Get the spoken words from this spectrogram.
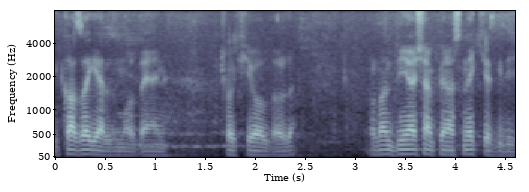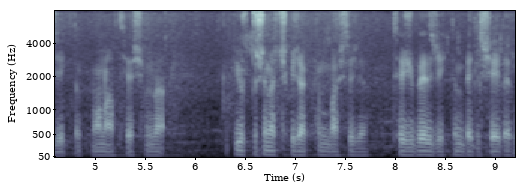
Bir gaza geldim orada yani. Çok iyi oldu orada. Oradan dünya şampiyonasına ilk kez gidecektim 16 yaşımda. Yurt dışına çıkacaktım başlayacak. Tecrübe edecektim belli şeyleri.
